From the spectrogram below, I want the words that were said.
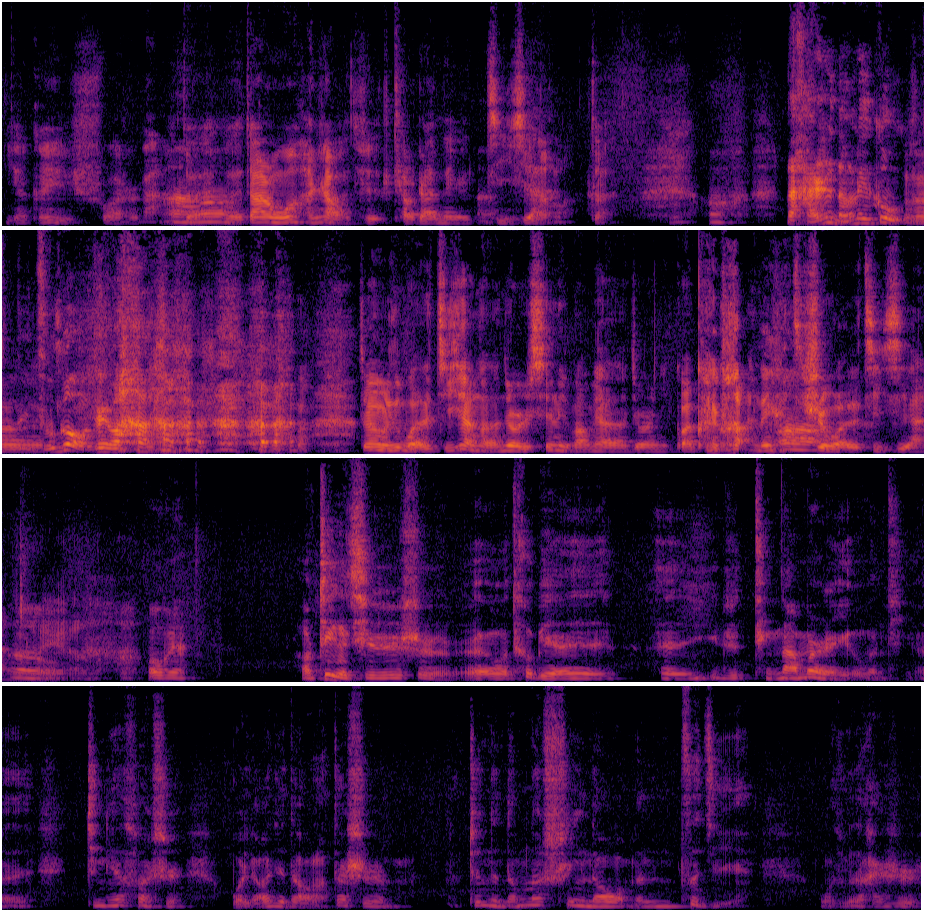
也可以说是吧？对对，但是我很少去挑战那个极限了，对。嗯，那还是能力够足够，对吧？就是我的极限可能就是心理方面的，就是你挂快挂那个是我的极限。嗯，OK，好，这个其实是呃我特别呃一直挺纳闷儿的一个问题，呃，今天算是我了解到了，但是真的能不能适应到我们自己，我觉得还是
